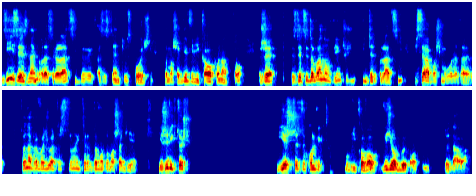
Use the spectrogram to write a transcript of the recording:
Z jej zeznań oraz relacji byłych asystentów społecznych Tomasza G. wynikało ponadto, że zdecydowaną większość interpelacji pisała właśnie Małgorzata L. To ona prowadziła też stronę internetową Tomasza G. Jeżeli ktoś jeszcze cokolwiek publikował, wiedziałby o tym, dodała.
